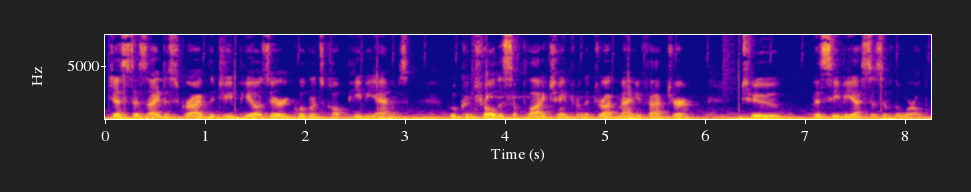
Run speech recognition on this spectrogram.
Just as I described the GPOs, there are equivalents called PBMs, who control the supply chain from the drug manufacturer to the CVSs of the world.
